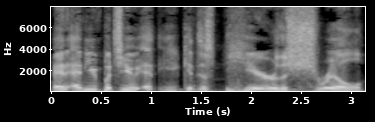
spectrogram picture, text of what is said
And and you, but you you can just hear the shrill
